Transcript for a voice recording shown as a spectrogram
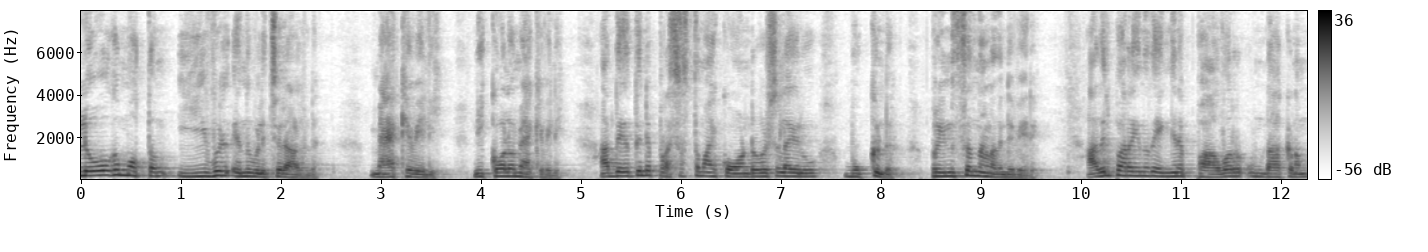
ലോകം മൊത്തം ഈവിൾ എന്ന് വിളിച്ച ഒരാളുണ്ട്. മാക്കവേലി നിക്കോളോ മാക്കവേലി അദ്ദേഹത്തിന്റെ പ്രശസ്തമായ കോൺട്രവേഴ്ഷ്യലായ ഒരു ബുക്കുണ്ട് പ്രിൻസ് എന്നാണ് അതിന്റെ പേര്. അതിൽ പറയുന്നത് എങ്ങനെ പവർ ഉണ്ടാക്കണം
